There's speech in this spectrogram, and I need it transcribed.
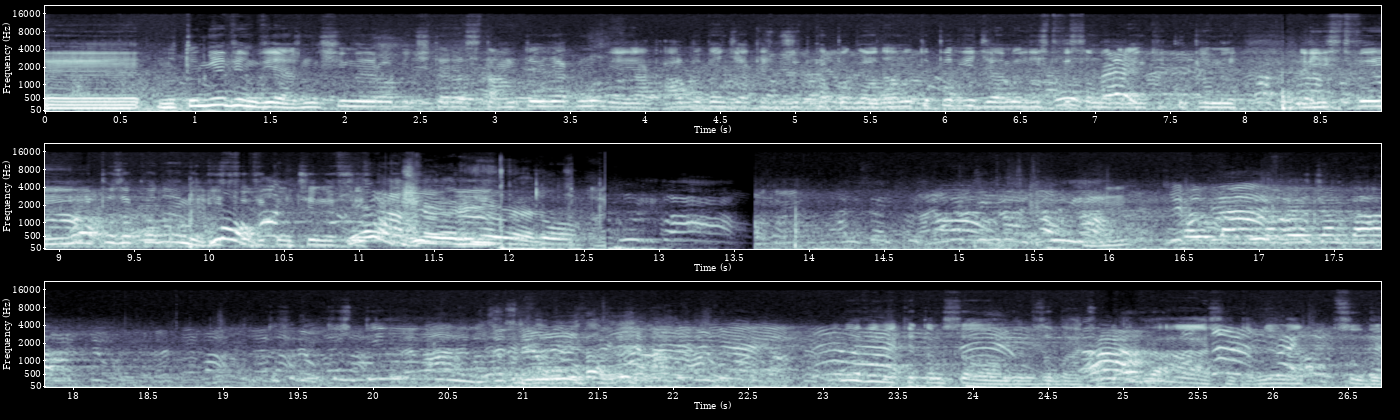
Eee, no to nie wiem, wiesz, musimy robić teraz tamto i jak mówię, jak albo będzie jakaś brzydka pogoda, no to podjedziemy, listwy są od ręki, kupimy listwy i, pozakładamy listwy, wykończymy wszystko. Ja pierdzielę. Jakieś białe. Nie wiem jakie tam są, bym zobaczył. No właśnie, tam nie ma cudów.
